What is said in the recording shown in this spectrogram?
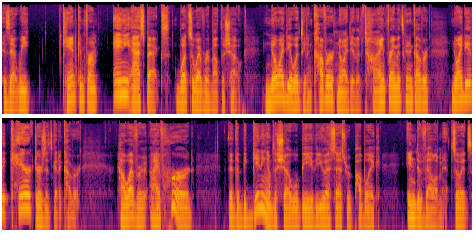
is that we can't confirm any aspects whatsoever about the show. No idea what it's going to cover, no idea the time frame it's going to cover, no idea the characters it's going to cover. However, I've heard that the beginning of the show will be the USS Republic in development. So it's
